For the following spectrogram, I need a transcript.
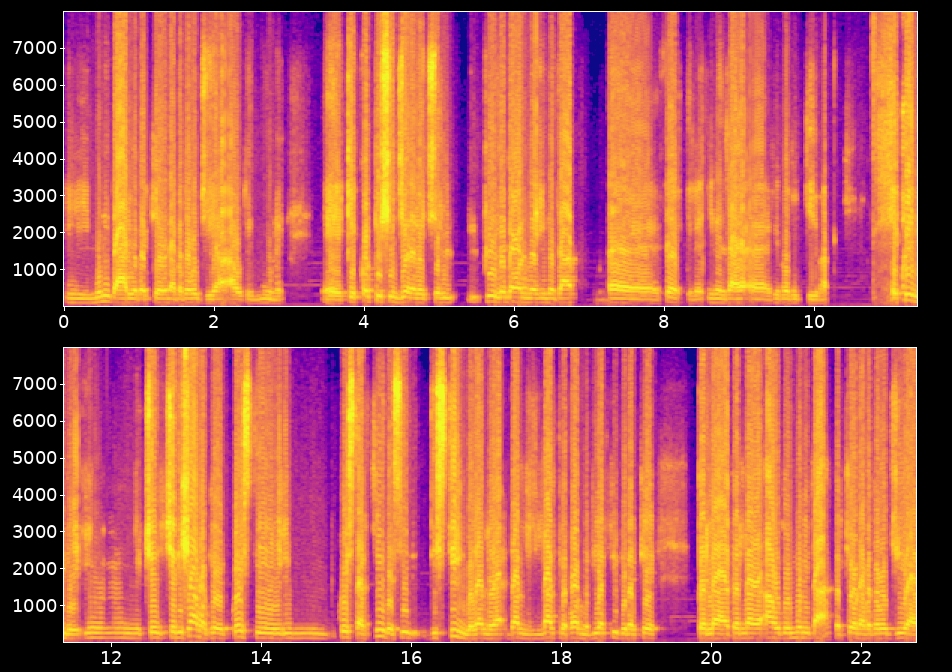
immunitario perché è una patologia autoimmune eh, che colpisce in genere più le donne in età eh, fertile in età eh, riproduttiva. E quindi in, c- c- diciamo che questa artrite si distingue dalle, dalle, altre forme di artrite perché per, la, per l'autoimmunità, perché è una patologia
